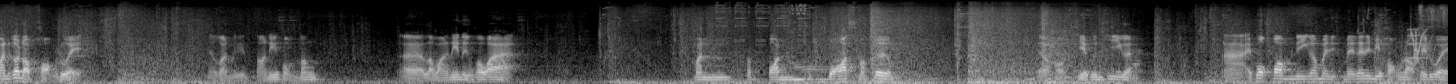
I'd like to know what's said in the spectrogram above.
มันก็ดรอปของด้วยเดี๋ยวก่อนอื่นตอนนี้ผมต้องเอ่อระวังนิดนึงเพราะว่า มันสปอนบอสมาเพิ่มเดี๋ยวขอเคลียร์พื้นที่ก่อนอ่าไอพวกป้อมนี้ก็มันมันก็จะมีของดรอปให้ด้วย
